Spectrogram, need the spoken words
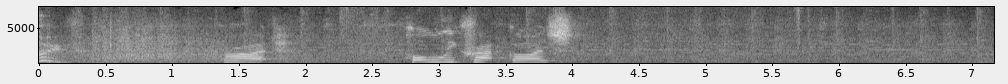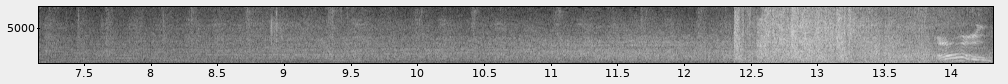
Move! Alright. Holy crap, guys. Oh!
